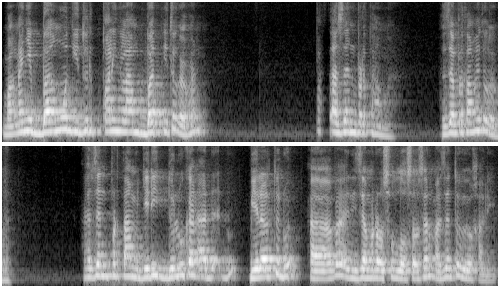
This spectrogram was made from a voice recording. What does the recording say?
Makanya bangun tidur paling lambat itu kapan? Pas azan pertama. Azan pertama itu kapan? Azan pertama. Jadi dulu kan ada Bilal itu uh, apa di zaman Rasulullah SAW azan itu dua kali.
